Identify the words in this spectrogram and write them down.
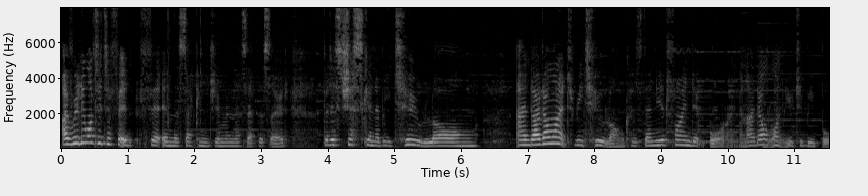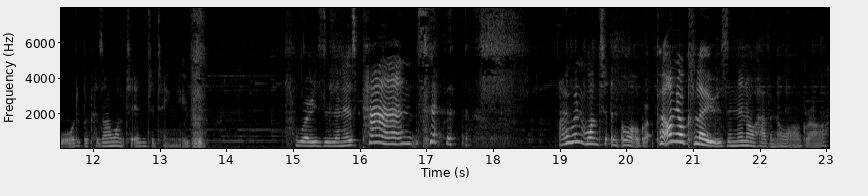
I really wanted to fit fit in the second gym in this episode, but it's just gonna be too long. And I don't want it to be too long because then you'd find it boring. And I don't want you to be bored because I want to entertain you. Roses in his pants. I wouldn't want an autograph. Put on your clothes and then I'll have an autograph.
